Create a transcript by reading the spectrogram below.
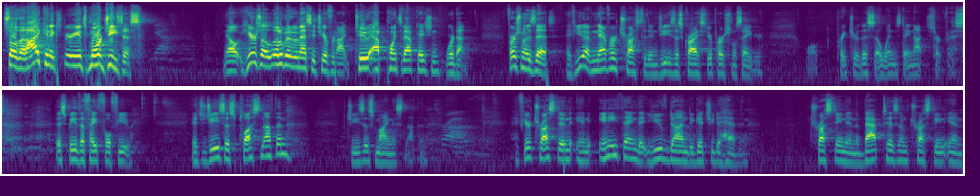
so that I can experience more Jesus. Now, here's a little bit of a message here for tonight. Two points of application, we're done. First one is this if you have never trusted in Jesus Christ, your personal Savior, well, preacher, this is a Wednesday night service. This be the faithful few. It's Jesus plus nothing, Jesus minus nothing. Right. If you're trusting in anything that you've done to get you to heaven, trusting in the baptism, trusting in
